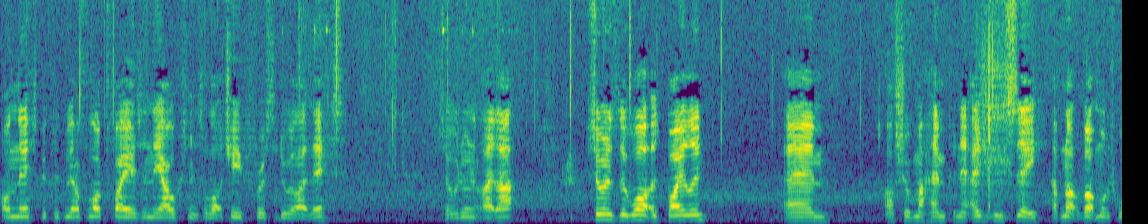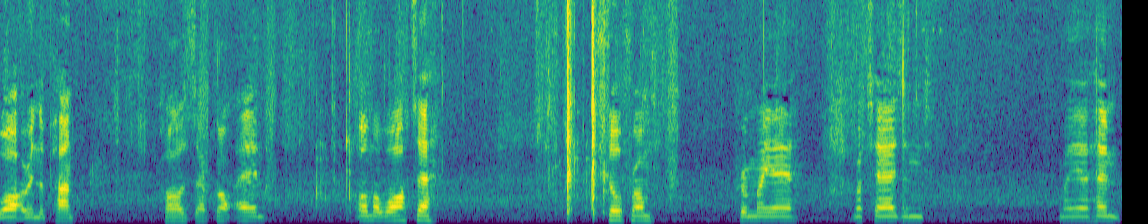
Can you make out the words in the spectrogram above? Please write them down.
on this because we have log fires in the house and it's a lot cheaper for us to do it like this. So we're doing it like that. As soon as the water's boiling, um, I'll shove my hemp in it. As you can see, I've not got much water in the pan because I've got um, all my water still from from my uh, my tares and my uh, hemp,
